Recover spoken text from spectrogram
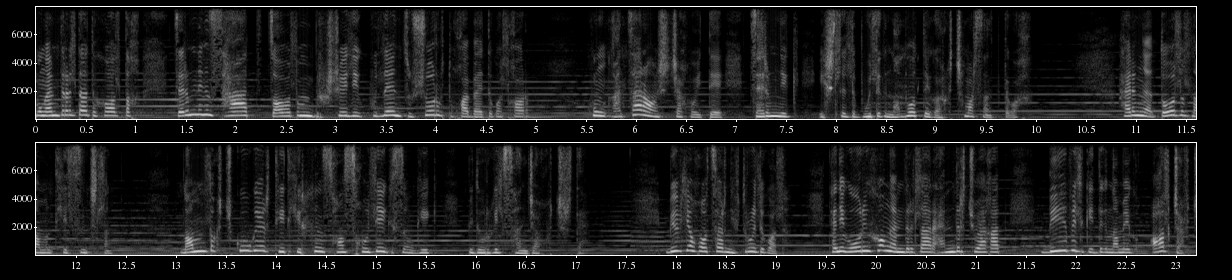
мөн амьдралдаа тохиолдох зарим нэгэн саад зовлон бэрхшээлийг хүлээн зөвшөөрөх тухай байдаг болохоор хүн ганцаараа уншиж явах үедээ зарим нэг ишлэл бүлэг номуудыг орхичмаар санагддаг баг. Харин дуулал номонд хэлсэнчлэн номлогчгүйгээр тэд хэрхэн сонсох үлээ гэсэн үгийг бид үргэлж санаж явах учиртай. Библийн хуудасаар нэвтрүүлэг бол Таныг өөрийнхөө амьдралаар амьдарч байгаад Библи гэдэг номыг олж авч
